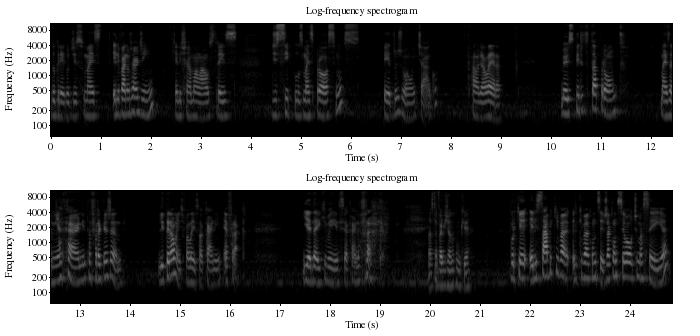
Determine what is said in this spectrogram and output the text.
do grego disso, mas ele vai no jardim, ele chama lá os três discípulos mais próximos, Pedro, João e Tiago. Fala, galera, meu espírito tá pronto, mas a minha carne tá fraquejando. Literalmente, fala isso, a carne é fraca. E é daí que vem esse a carne é fraca. Mas tá fraquejando com o quê? Porque ele sabe que vai, que vai acontecer. Já aconteceu a última ceia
